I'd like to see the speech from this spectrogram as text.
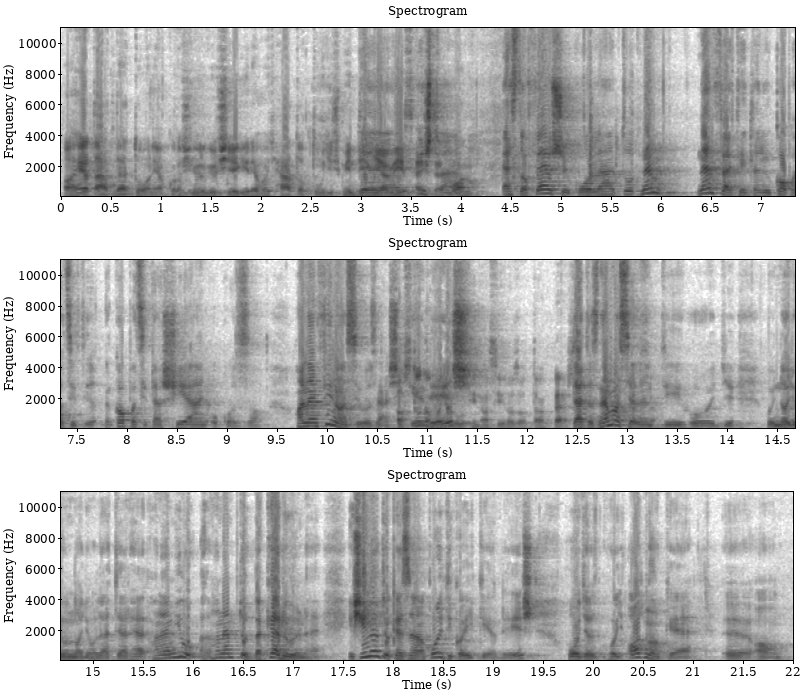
ahelyett át lehet tolni akkor a sürgőségére, hogy hát ott úgyis mindig De ilyen vészhelyzet van. ezt a felső korlátot nem, nem feltétlenül kapacit, kapacitás hiány okozza, hanem finanszírozási azt kérdés. Tudom, hogy finanszírozottak, persze. Tehát ez nem azt jelenti, hogy, hogy nagyon-nagyon leterhel, hanem, jó, hanem többe kerülne. És innentől kezdve a politikai kérdés, hogy, hogy adnak-e a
